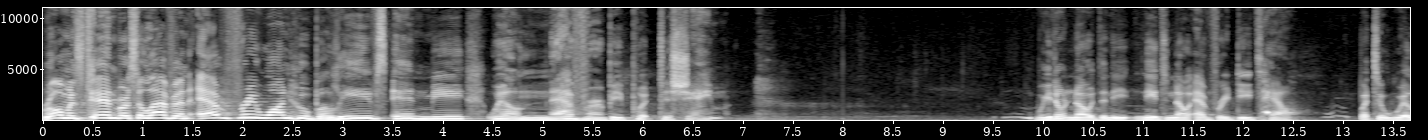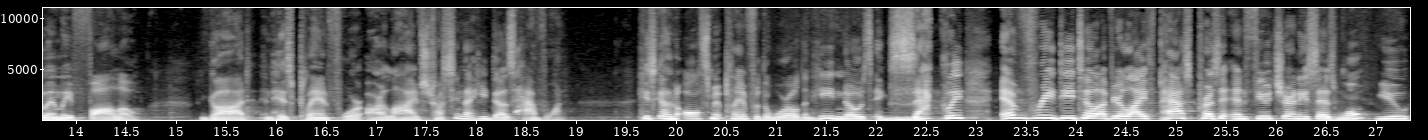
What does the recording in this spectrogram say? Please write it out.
Romans 10, verse 11 Everyone who believes in me will never be put to shame. We don't know the need, need to know every detail, but to willingly follow God and His plan for our lives, trusting that He does have one. He's got an ultimate plan for the world, and He knows exactly every detail of your life, past, present, and future. And He says, Won't you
